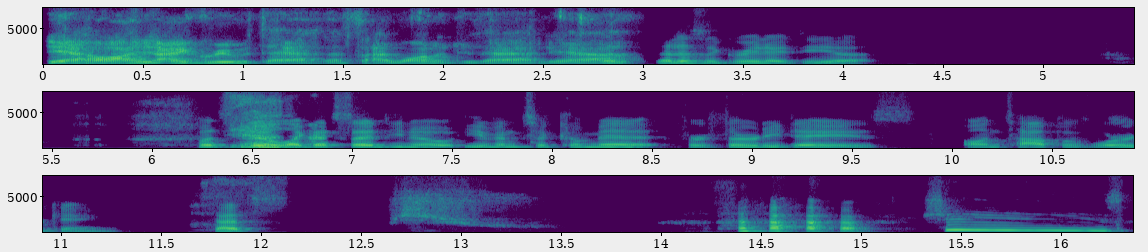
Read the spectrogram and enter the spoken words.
yeah oh, I, I agree with that that's i want to do that yeah that, that is a great idea but still yeah. like i said you know even to commit for 30 days on top of working that's She's.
